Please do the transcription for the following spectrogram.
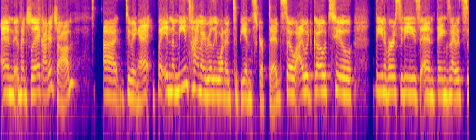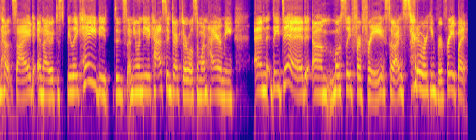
and eventually I got a job uh, doing it. But in the meantime, I really wanted to be in scripted. So I would go to the universities and things and I would sit outside and I would just be like, hey, do, does anyone need a casting director? Will someone hire me? And they did, um, mostly for free. So I started working for free. But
